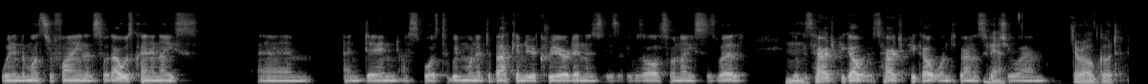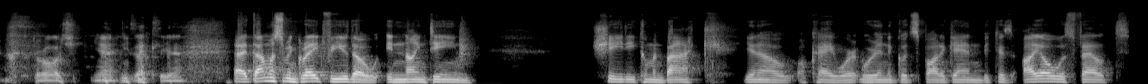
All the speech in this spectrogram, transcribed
winning the Munster final. So that was kind of nice. Um, and then I suppose to win one at the back end of your career then is, is it was also nice as well. Mm. Look, it's hard to pick out. It's hard to pick out one to be honest yeah. with you. Um, they're all good. They're all yeah, exactly. Yeah, uh, that must have been great for you though. In nineteen, Sheedy coming back. You know, okay, we're we're in a good spot again because I always felt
